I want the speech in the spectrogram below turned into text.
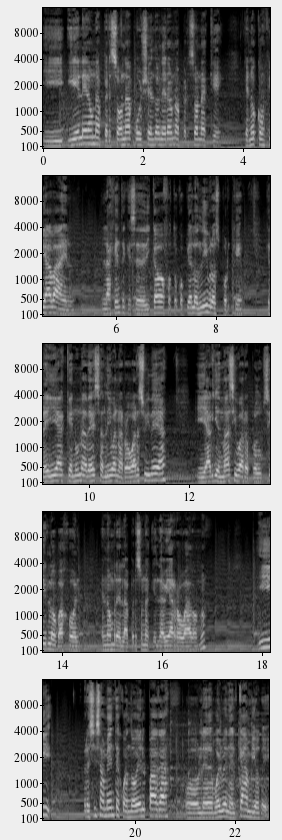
Y, él era una persona, Paul Sheldon era una persona que que no confiaba en la gente que se dedicaba a fotocopiar los libros porque creía que en una de esas le iban a robar su idea y alguien más iba a reproducirlo bajo el, nombre de la persona que le había robado, ¿no? Y precisamente cuando él paga o le devuelven el cambio de,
